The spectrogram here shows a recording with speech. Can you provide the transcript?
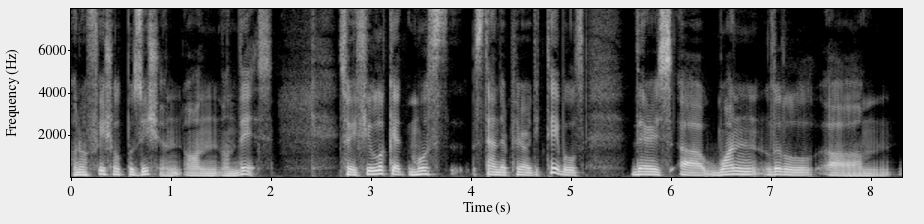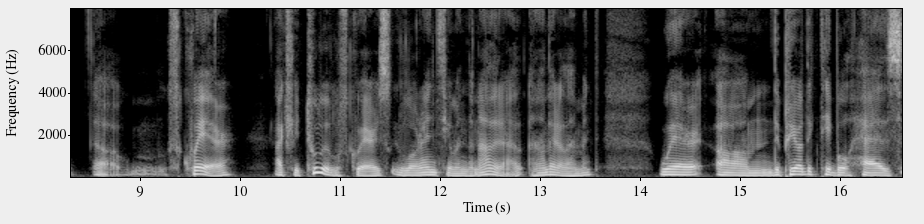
an official position on, on this. So if you look at most standard periodic tables, there's uh, one little um, uh, square, actually two little squares, lawrencium and another another element, where um, the periodic table has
